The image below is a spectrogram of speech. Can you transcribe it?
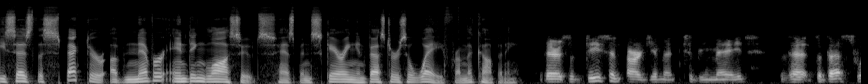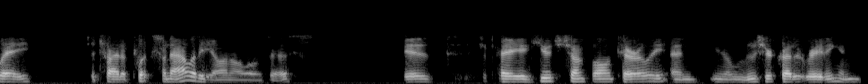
He says the specter of never ending lawsuits has been scaring investors away from the company. There's a decent argument to be made that the best way to try to put finality on all of this is to pay a huge chunk voluntarily and you know lose your credit rating and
